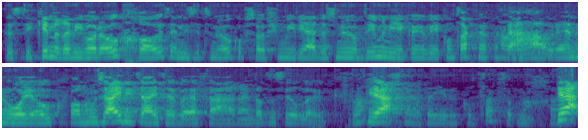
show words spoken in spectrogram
Dus die kinderen die worden ook groot en die zitten nu ook op social media. Dus nu op die manier kun je weer contact met elkaar Ah. houden. En hoor je ook van hoe zij die tijd hebben ervaren. En dat is heel leuk. Prachtig Ja. dat je het contact ook nog Ja,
